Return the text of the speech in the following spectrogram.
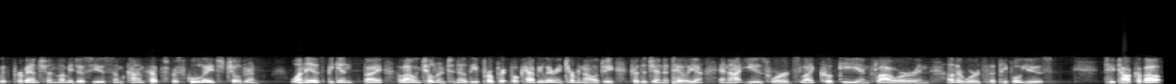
with prevention, let me just use some concepts for school age children. One is begin by allowing children to know the appropriate vocabulary and terminology for the genitalia and not use words like cookie and flower and other words that people use. To talk about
